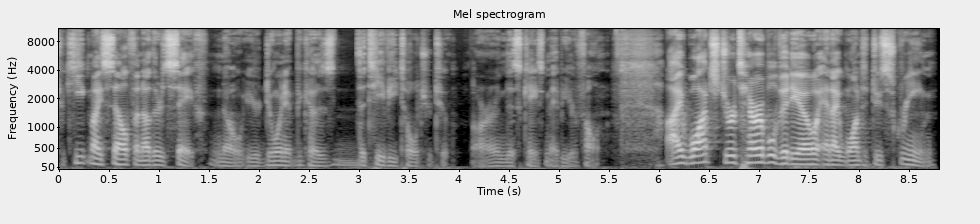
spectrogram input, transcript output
to keep myself and others safe. No, you're doing it because the TV told you to, or in this case, maybe your phone. I watched your terrible video and I wanted to scream.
